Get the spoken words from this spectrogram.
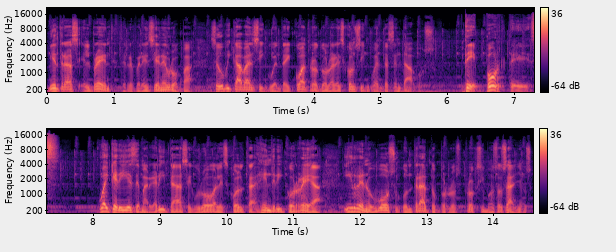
mientras el Brent de referencia en Europa se ubicaba en 54 dólares con 50 centavos. Deportes. Guayqueríes de Margarita aseguró al escolta Henry Correa y renovó su contrato por los próximos dos años,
